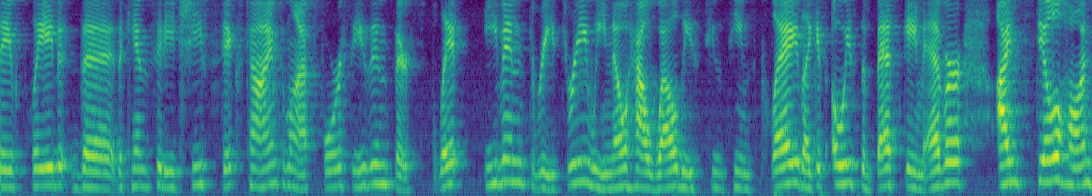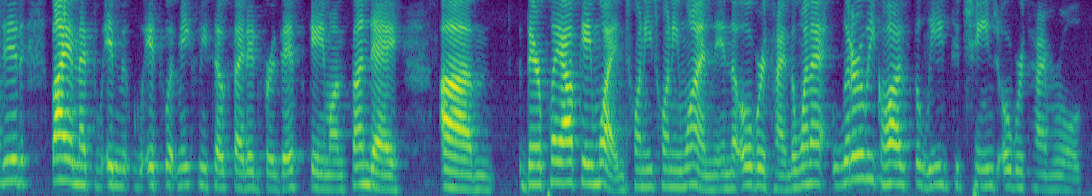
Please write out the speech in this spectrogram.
they've played the the Kansas City Chiefs six times in the last four seasons. They're split even three three. We know how well these two teams play. Like it's always the best game ever. I'm still haunted by, and that's it, it's what makes me so excited for this game on Sunday. Um, their playoff game, what in 2021 in the overtime, the one that literally caused the league to change overtime rules.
